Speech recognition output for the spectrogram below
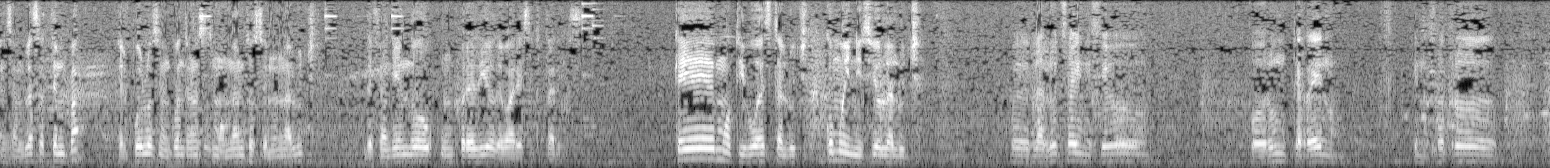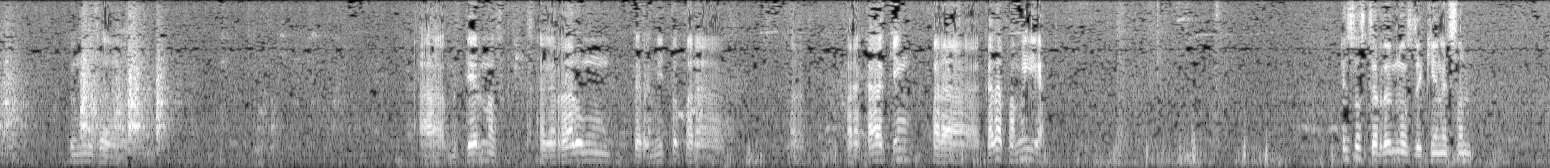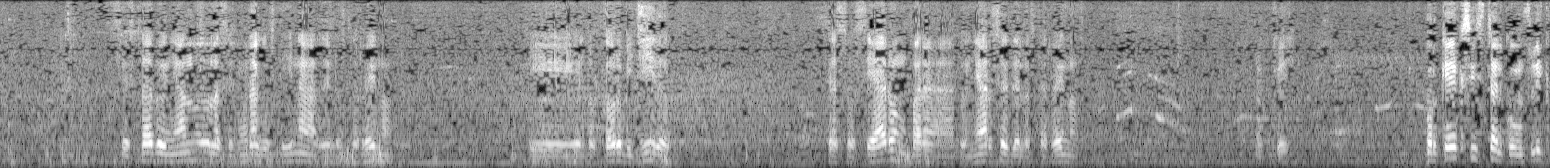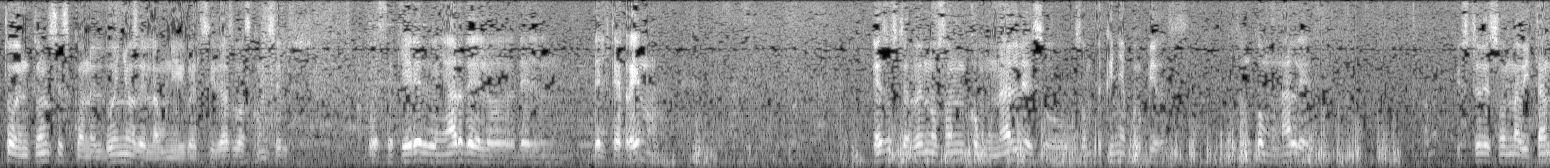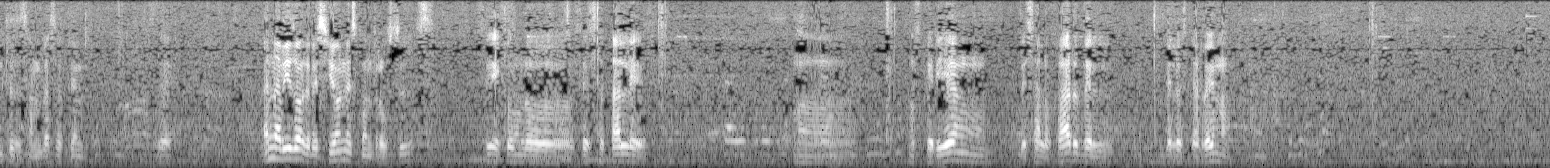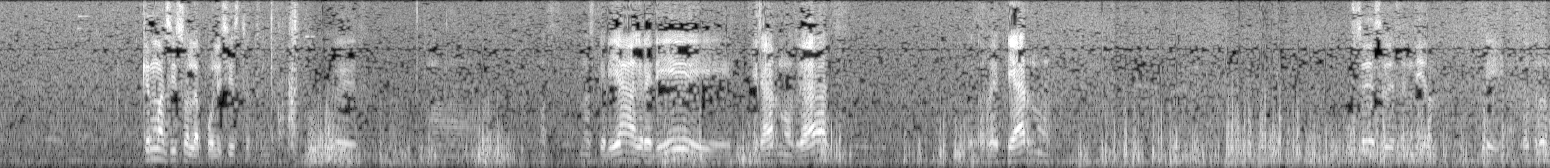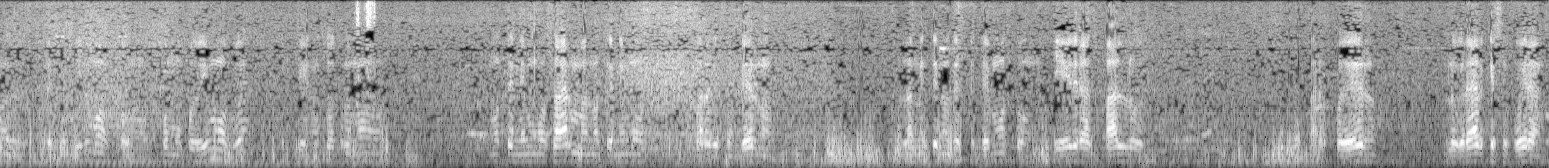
En San Blas Atempa, el pueblo se encuentra en esos momentos en una lucha, defendiendo un predio de varias hectáreas. ¿Qué motivó esta lucha? ¿Cómo inició la lucha? Pues la lucha inició por un terreno que nosotros fuimos a, meternos, a agarrar un terrenito para, para cada quien, para cada familia. ¿Esos terrenos de quiénes son? Se está adueñando la señora Agustina de los terrenos y el doctor Villido. Se asociaron para adueñarse de los terrenos. Ok. ¿Por qué existe el conflicto entonces con el dueño de la Universidad Vasconcelos? Pues se quiere adueñar de lo- del, del terreno. ¿Esos terrenos son comunales o son pequeñas propiedades? Comunales. Y ustedes son habitantes de San Blas. Sí. ¿Han habido agresiones contra ustedes? Sí, con los estatales nos, nos querían desalojar del- de los terrenos. ¿Qué más hizo la policía estatal? Pues no- nos, nos querían agredir y tirarnos gas, retearnos. Ustedes se defendieron. Sí, nosotros nos defendimos como, como pudimos, güey, porque nosotros no, no tenemos armas, no tenemos para defendernos. Solamente nos defendemos con piedras, palos, para poder lograr que se fueran.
